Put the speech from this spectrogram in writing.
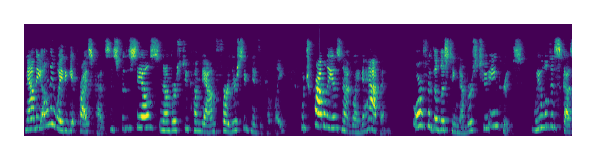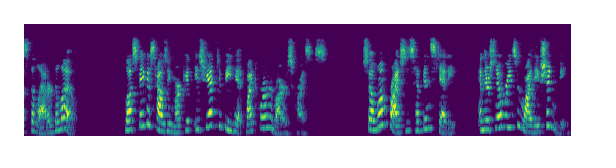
Now, the only way to get price cuts is for the sales numbers to come down further significantly, which probably is not going to happen, or for the listing numbers to increase. We will discuss the latter below. Las Vegas housing market is yet to be hit by coronavirus crisis. So home prices have been steady, and there's no reason why they shouldn't be.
